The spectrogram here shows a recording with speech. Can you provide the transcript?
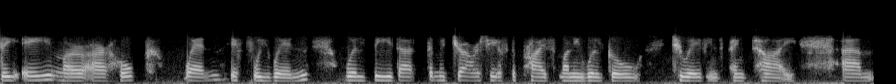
the aim or our hope when, if we win, will be that the majority of the prize money will go to Aoibheann's Pink Tie. Um,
